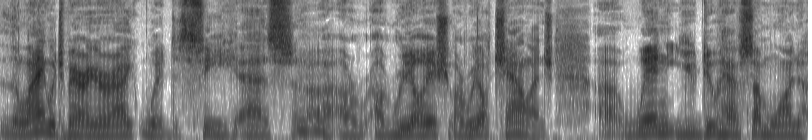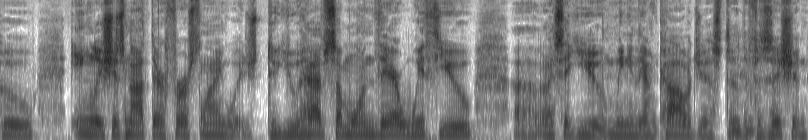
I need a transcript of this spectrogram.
the language barrier I would see as mm-hmm. a, a, real issue, a real challenge. Uh, when you do have someone who English is not their first language, do you have someone there with you? Uh, I say you, meaning the oncologist, mm-hmm. the physician,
